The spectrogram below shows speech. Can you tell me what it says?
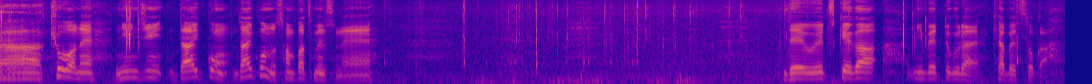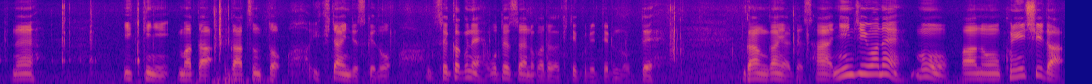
や今日はね人参大根大根の3発目ですね。で植え付けが2ベッドぐらいキャベツとかね。一気にまたガツンと行きたいんですけどせっかくねお手伝いの方が来てくれてるのでガンガンやりたいです。はい人参はねもうあのクリーンシーダ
